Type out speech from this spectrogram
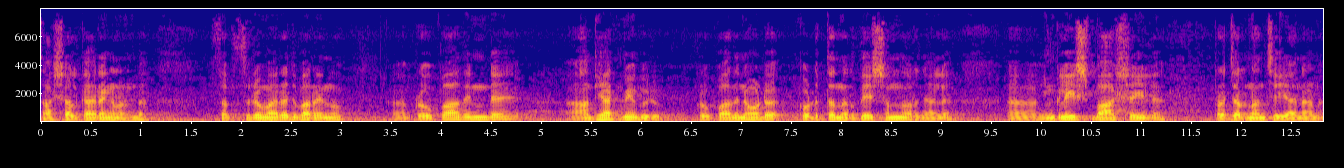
സാക്ഷാത്കാരങ്ങളുണ്ട്. സത്സരു മഹാരാജ് പറയുന്നു ആ, പ്രഭുപാദിന്റെ ആധ്യാത്മിക ഗുരു പ്രൂപ്പാദിനോട് കൊടുത്ത നിർദ്ദേശം എന്ന് പറഞ്ഞാൽ ഇംഗ്ലീഷ് ഭാഷയിൽ പ്രചരണം ചെയ്യാനാണ്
